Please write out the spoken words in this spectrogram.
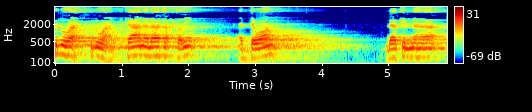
كل واحد كل واحد. كان لا تقتضي الدوام لكنها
